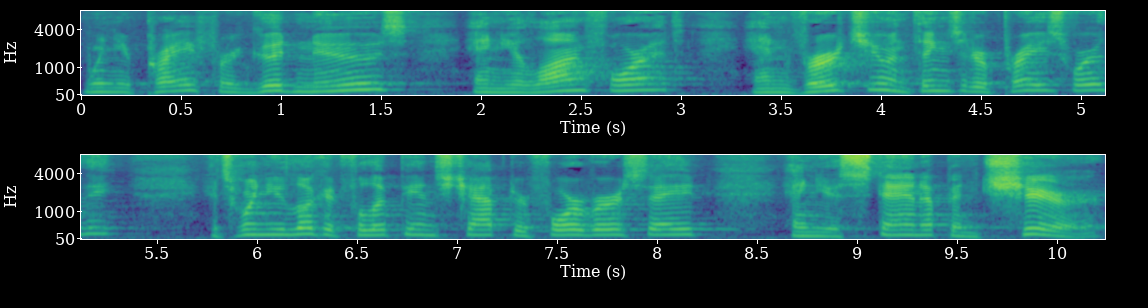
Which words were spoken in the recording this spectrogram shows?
when you pray for good news and you long for it, and virtue and things that are praiseworthy, it's when you look at Philippians chapter 4, verse 8, and you stand up and cheer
